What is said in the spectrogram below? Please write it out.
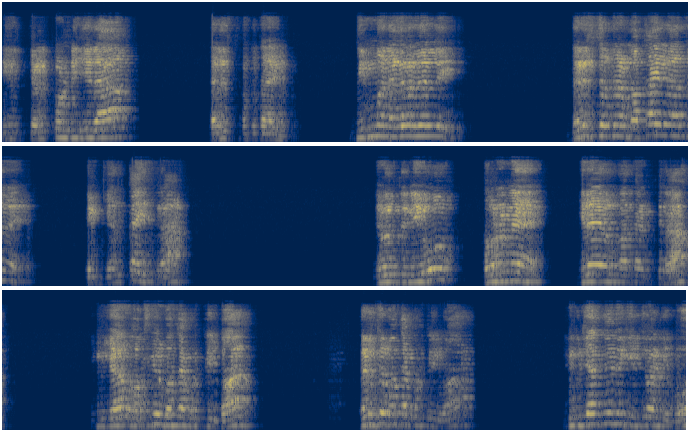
ನೀವು ತಿಳ್ಕೊಂಡಿದ್ದೀರಾ? ದಲಿತ ಸಮುದಾಯಗಳು ನಿಮ್ಮ ನಗರದಲ್ಲಿ ದಲಿತ ಸಮುದಾಯ ಮತ ಇಲ್ಲ ಅಂದ್ರೆ ಗೆಲ್ತಾ ಇದ್ರಾ ಇವತ್ತು ನೀವು ಅವರನ್ನೇ ಹಿರಿಯ ಮಾತಾಡ್ತೀರಾ? ನಿಮ್ಗೆ ಯಾರು ಹೊಸ ಮತ ಕೊಟ್ಟಿಲ್ವಾ? ದಲಿತರು ಮತ ಕೊಟ್ಟಿಲ್ವಾ? ನಿಮ್ ಜಾತಿಯಿಂದ ಗೆದ್ದಾಗ ನೀವು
